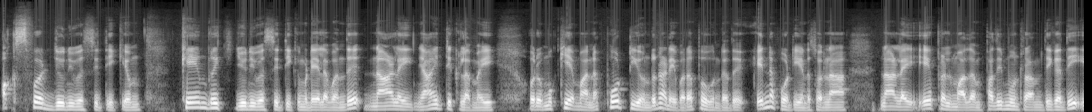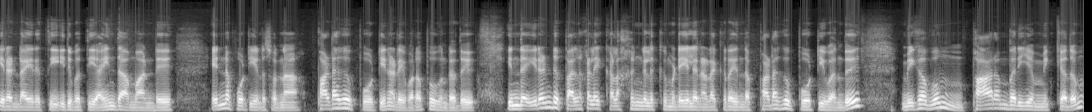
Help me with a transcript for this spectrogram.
ஆக்ஸ்ஃபோர்ட் யூனிவர்சிட்டிக்கும் கேம்பிரிட்ஜ் யூனிவர்சிட்டிக்கும் இடையில் வந்து நாளை ஞாயிற்றுக்கிழமை ஒரு முக்கியமான போட்டி ஒன்று நடைபெறப் போகின்றது. என்ன போட்டி என்று சொன்னால் நாளை ஏப்ரல் மாதம் பதிமூன்றாம் திகதி இரண்டாயிரத்தி இருபத்தி ஐந்தாம் ஆண்டு என்ன போட்டி என்று சொன்னால் படகு போட்டி நடைபெறப் போகின்றது. இந்த இரண்டு பல்கலைக்கழகங்களுக்கும் இடையில் நடக்கிற இந்த படகு போட்டி வந்து மிகவும் பாரம்பரியம் மிக்கதும்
